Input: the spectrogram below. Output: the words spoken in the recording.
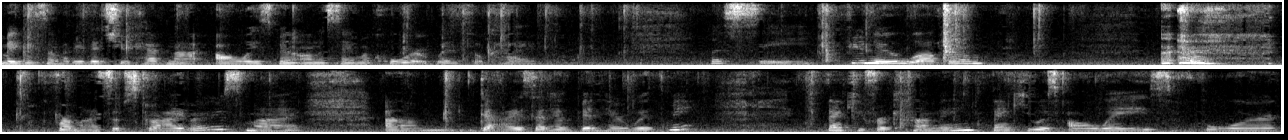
Maybe somebody that you have not always been on the same accord with, okay? Let's see. If you're new, welcome. For my subscribers, my um, guys that have been here with me, thank you for coming. Thank you as always for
